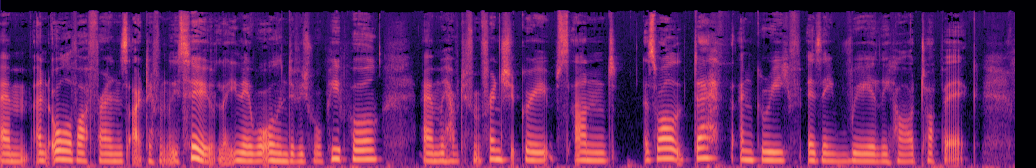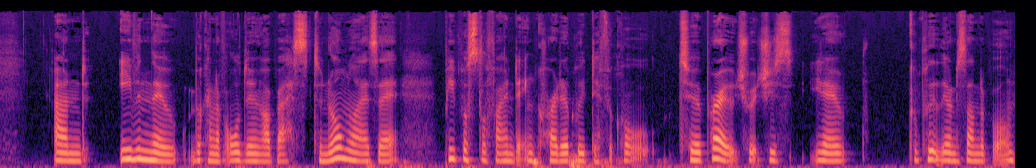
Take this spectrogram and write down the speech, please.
Um, and all of our friends act differently too. Like, you know, we're all individual people and we have different friendship groups. And as well, death and grief is a really hard topic. And even though we're kind of all doing our best to normalize it, people still find it incredibly difficult to approach, which is, you know, completely understandable.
